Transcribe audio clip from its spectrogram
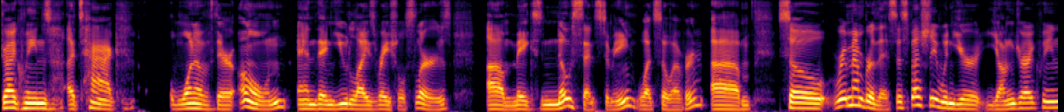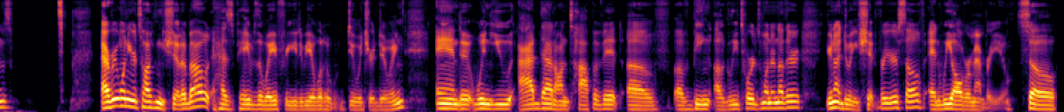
drag queens attack one of their own and then utilize racial slurs um makes no sense to me whatsoever. Um so remember this especially when you're young drag queens everyone you're talking shit about has paved the way for you to be able to do what you're doing. And when you add that on top of it of of being ugly towards one another you're not doing shit for yourself and we all remember you. So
